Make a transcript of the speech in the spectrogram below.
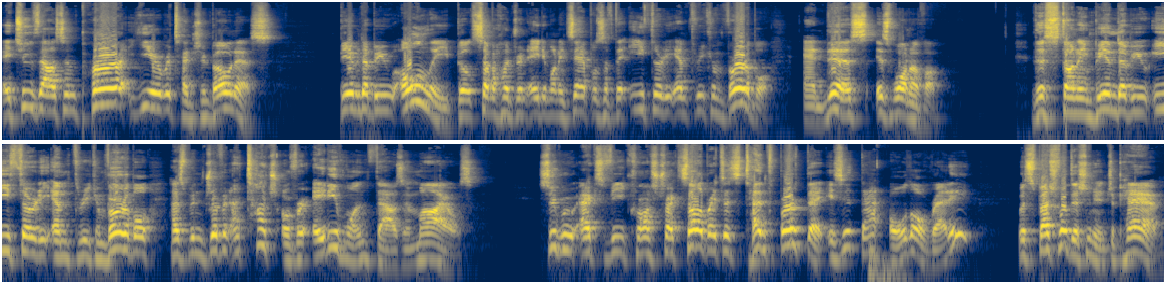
a 2000 per year retention bonus. BMW only built 781 examples of the E30 M3 convertible, and this is one of them. This stunning BMW E30 M3 convertible has been driven a touch over 81,000 miles. Subaru XV Crosstrek celebrates its 10th birthday. Is it that old already? With special edition in Japan.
